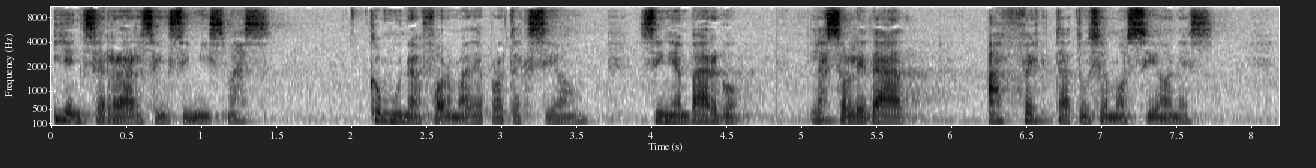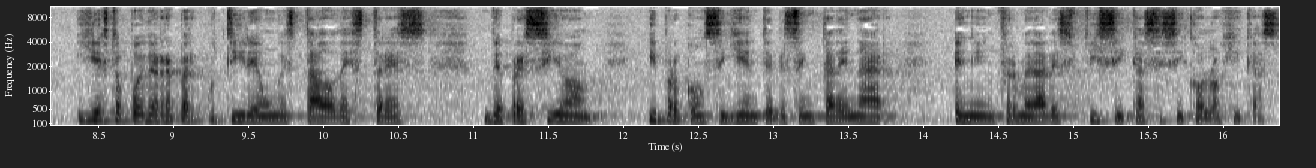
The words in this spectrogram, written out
y encerrarse en sí mismas como una forma de protección. Sin embargo, la soledad afecta tus emociones y esto puede repercutir en un estado de estrés, depresión y por consiguiente desencadenar en enfermedades físicas y psicológicas.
